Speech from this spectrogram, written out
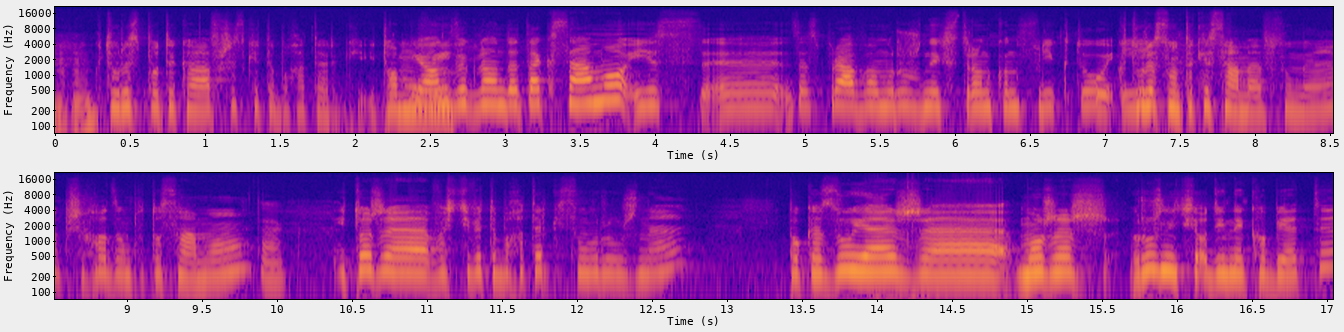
Mhm. który spotyka wszystkie te bohaterki. I to mówi, I on wygląda tak samo i jest e, za sprawą różnych stron konfliktu. I, które są takie same w sumie, przychodzą po to samo. Tak. I to, że właściwie te bohaterki są różne, pokazuje, że możesz różnić się od innej kobiety,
